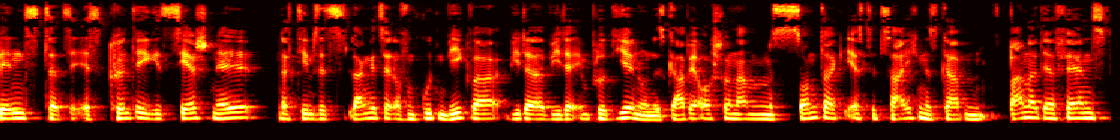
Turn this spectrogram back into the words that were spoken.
es tatsächlich, es könnte jetzt sehr schnell, nachdem es jetzt lange Zeit auf einem guten Weg war, wieder, wieder implodieren. Und es gab ja auch schon am Sonntag erste Zeichen. Es gab ein Banner der Fans,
